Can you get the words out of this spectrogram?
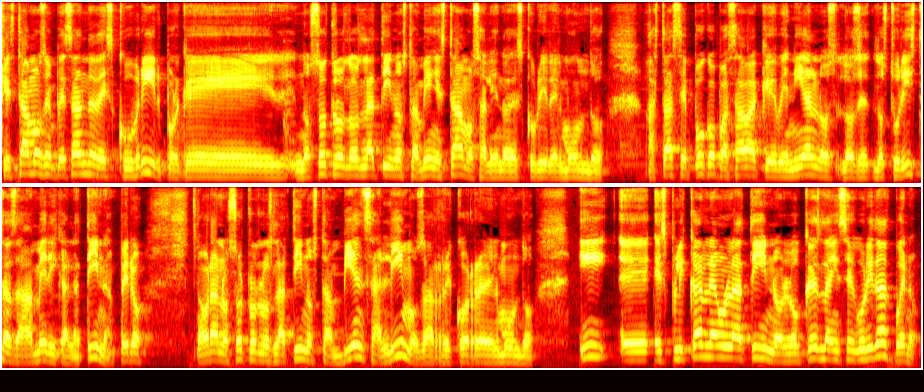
que estamos empezando a descubrir, porque nosotros los latinos también estamos saliendo a descubrir el mundo. Hasta hace poco pasaba que venían los, los, turistas a América Latina, pero ahora nosotros los latinos también salimos a recorrer el mundo. Y eh, explicarle a un latino lo que es la inseguridad, bueno,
